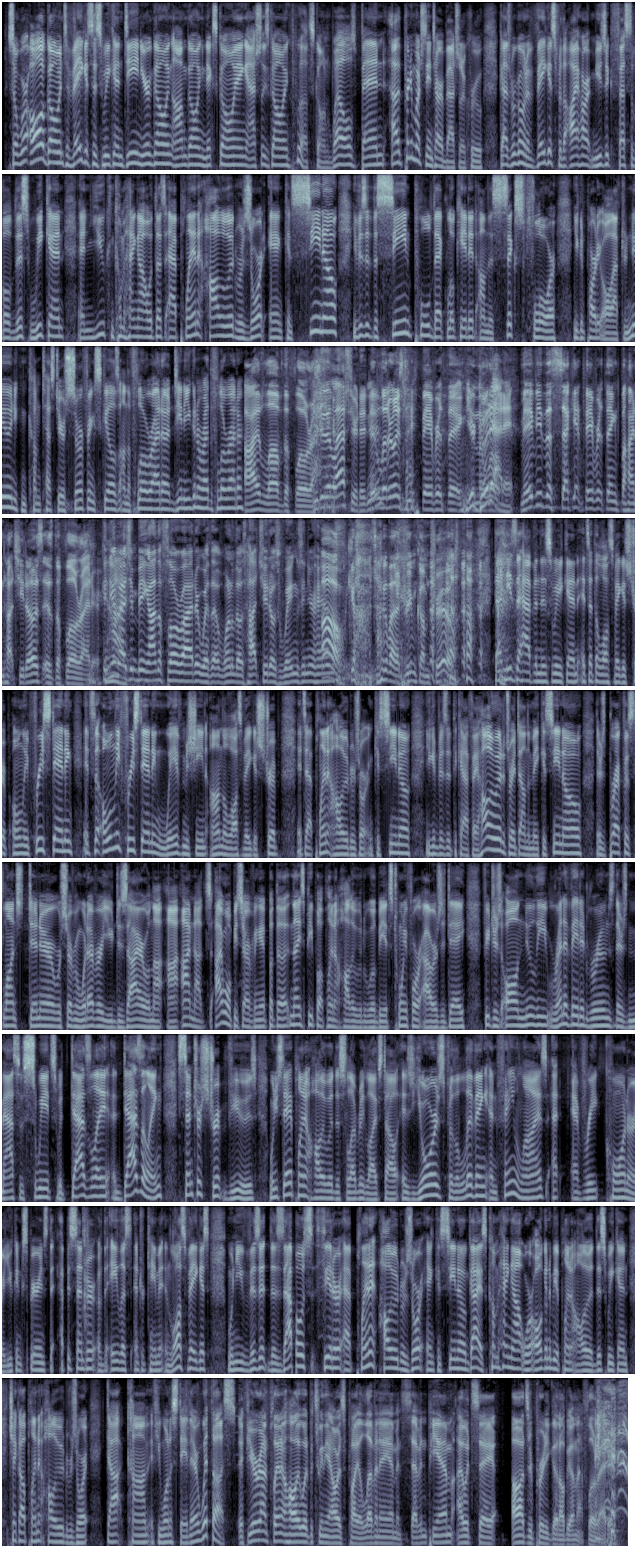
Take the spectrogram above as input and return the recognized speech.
So we're all going to Vegas this weekend. Dean, you're going. I'm going. Nick's going. Ashley's going. Who else is going? Wells, Ben, uh, pretty much the entire Bachelor crew. Guys, we're going to Vegas for the iHeart Music Festival this weekend, and you can come hang out with us at Planet Hollywood Resort and Casino. You visit the Scene Pool Deck located on the sixth floor. You can party all afternoon. You can come test your surfing skills on the Flow Rider. Dean, are you going to ride the Flow Rider? I love the flow Rider. You did it last year, didn't you? It literally is my favorite thing. You're good at it. Maybe the second favorite thing behind Hot Cheetos is the Flow Rider. Can you imagine being on the flow rider with uh one of those hot Cheetos wings in your hand? Oh God, talk about a dream come true. that needs to happen this weekend. It's at the Las Vegas Strip only freestanding. It's the only freestanding wave machine on the Las Vegas Strip. It's at Planet Hollywood Resort and Casino. You can visit the Cafe Hollywood. It's right down the main casino. There's breakfast, lunch, dinner. We're serving whatever you desire. Well, not I, I'm not. I won't be serving it, but the nice people at Planet Hollywood will be. It's 24 hours a day. Features all newly renovated rooms. There's massive suites with dazzling, dazzling center strip views. When you stay at Planet Hollywood, the celebrity lifestyle is yours for the living, and fame lies at every corner. You can experience the epicenter of the A-list entertainment in Las Vegas when you visit the Zappos Theater at Planet Hollywood Resort and Casino. Guys, come hang out. We're all going to be at Planet Hollywood this weekend. Check out planethollywoodresort.com if you want to stay there with us. if you're around Planet Hollywood between the hours of probably 11 a.m. and 7 p.m., I would say odds are pretty good I'll be on that Flow Rider.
